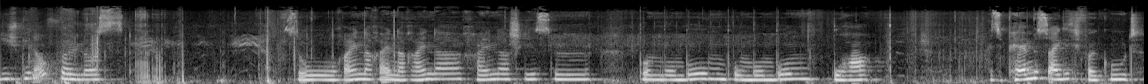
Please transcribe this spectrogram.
Die spielen auch voll lost. So, rein da, rein da, rein da, rein da schließen. Bum, bum, bum, bum, bum, bum. Oha. Also Pam ist eigentlich voll gut.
